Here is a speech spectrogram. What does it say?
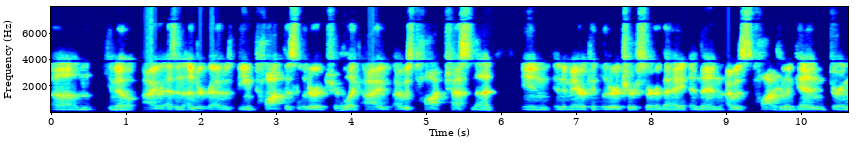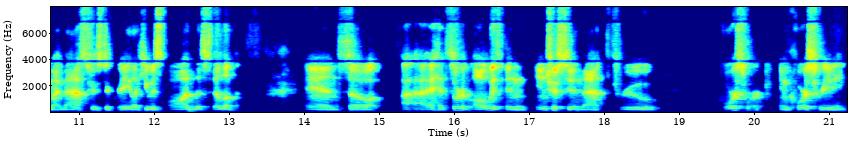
um, you know, I as an undergrad was being taught this literature. Like I I was taught Chesnutt in an American literature survey. And then I was taught him again during my master's degree. Like he was on the syllabus. And so I, I had sort of always been interested in that through coursework and course reading.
